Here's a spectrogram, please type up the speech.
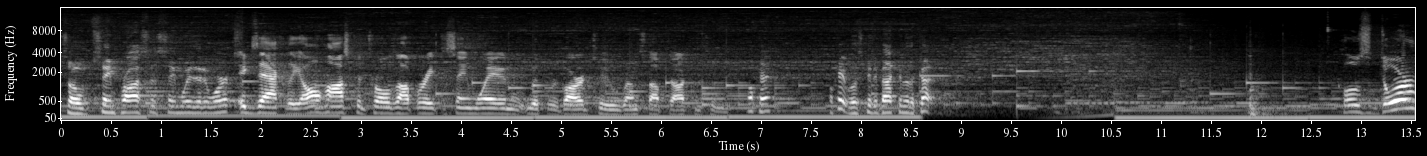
So same process, same way that it works? Exactly. All Haas controls operate the same way in, with regard to run, stop, jog, continue. Okay. Okay, well, let's get it back into the cut. Close the door,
